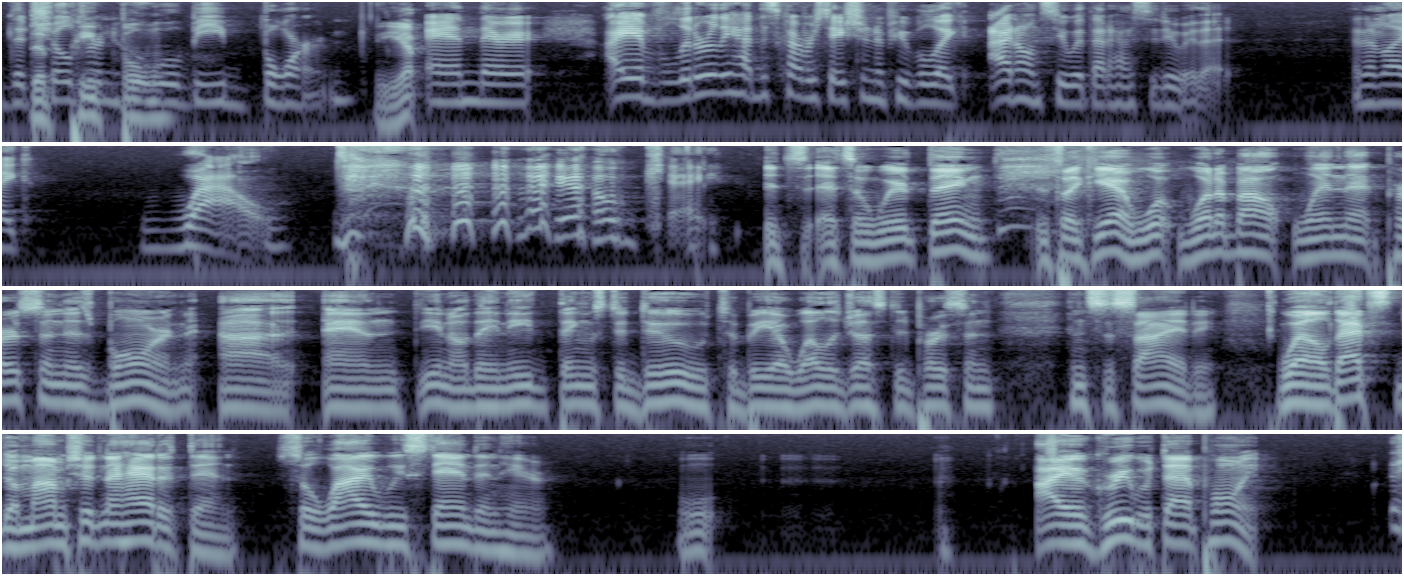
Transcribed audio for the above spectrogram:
the, The children people. who will be born? Yep. And there, I have literally had this conversation with people like, I don't see what that has to do with it, and I'm like, wow, okay. it's it's a weird thing. It's like yeah what what about when that person is born? Uh and you know they need things to do to be a well-adjusted person in society. Well that's the mom shouldn't have had it then. So why are we standing here? Well, i agree with that point.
